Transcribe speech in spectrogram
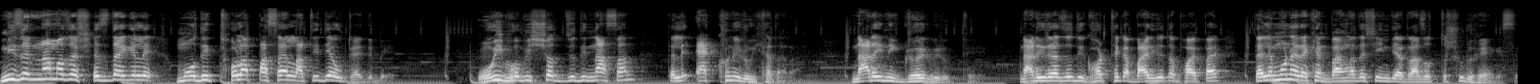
নিজের নামাজের সেজদায় গেলে মোদির ঠোলা পাশায় লাথি দিয়ে উঠাই দেবে। ওই ভবিষ্যৎ যদি না চান, তাহলে এক্ষুনি রুইখা দাঁড়ান। নারী নিগ্রহের বিরুদ্ধে। নারীরা যদি ঘর থেকে বাইরে হতে ভয় পায়, তাহলে মনে রাখেন বাংলাদেশে ইন্ডিয়ার রাজত্ব শুরু হয়ে গেছে।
